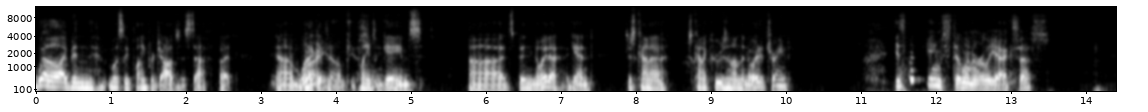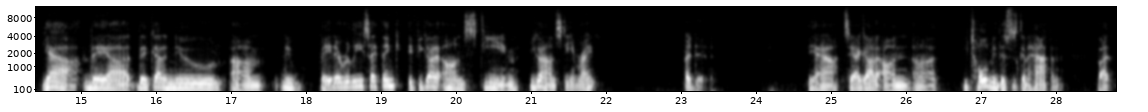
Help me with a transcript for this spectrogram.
well, I've been mostly playing for jobs and stuff, but um, when I get to playing some games, uh, it's been Noita again. Just kind of just kind of cruising on the Noita train. Isn't the game still in early access? Yeah, they uh they've got a new um new beta release, I think. If you got it on Steam, you got it on Steam, right? I did. Yeah. See, I got it on uh you told me this was going to happen, but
